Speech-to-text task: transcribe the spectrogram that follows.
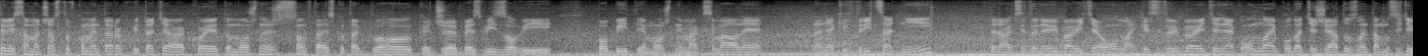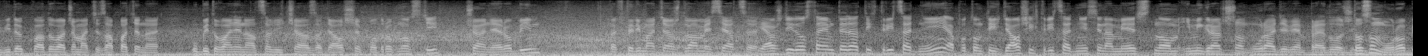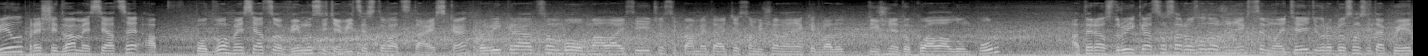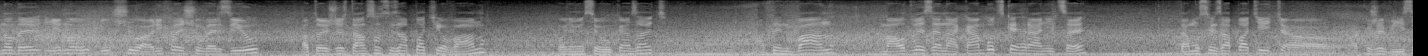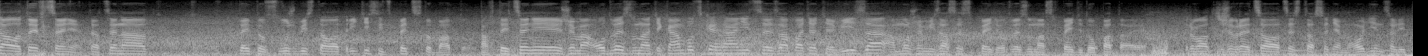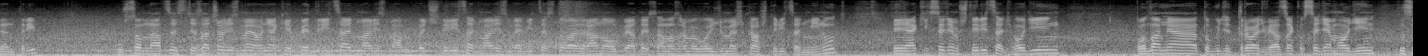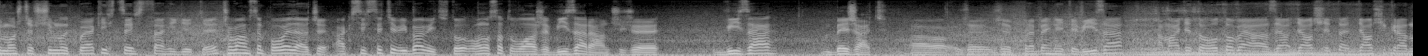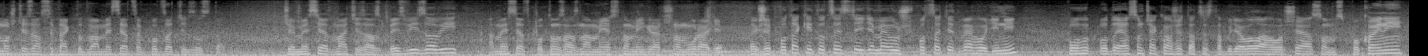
Niektorí sa ma často v komentároch pýtate, ako je to možné, že som v Tajsku tak dlho, keďže bezvízový pobyt je možný maximálne na nejakých 30 dní. Teda ak si to nevybavíte online. Keď si to vybavíte nejak online, podáte žiadosť, len tam musíte vydokladovať, že máte zaplatené ubytovanie na celý čas a ďalšie podrobnosti, čo ja nerobím tak vtedy máte až 2 mesiace. Ja vždy dostanem teda tých 30 dní a potom tých ďalších 30 dní si na miestnom imigračnom úrade viem predložiť. To som urobil, prešli 2 mesiace a po dvoch mesiacoch vy musíte vycestovať z Tajska. Prvýkrát som bol v Malajsii, čo si pamätáte, som išiel na nejaké 2 týždne do Kuala Lumpur. A teraz druhýkrát som sa rozhodol, že nechcem leteť, urobil som si takú jednoduchšiu a rýchlejšiu verziu a to je, že tam som si zaplatil van, pôjdeme si ho ukázať ten van ma odveze na kambodské hranice. Tam musím zaplatiť akože víza, ale to je v cene. Tá cena tejto služby stala 3500 batov. A v tej cene je, že ma odvezú na tie kambodské hranice, zaplaťate víza a môže mi zase späť, odvezú ma späť do Pataje. Trvá, že vraj celá cesta 7 hodín, celý ten trip. Už som na ceste, začali sme o nejakej 5.30, mali sme, alebo 5.40, mali sme vycestovať ráno o 5.00, samozrejme vodič meškal 40 minút je nejakých 7-40 hodín. Podľa mňa to bude trvať viac ako 7 hodín. Tu si môžete všimnúť, po akých cestách idete. Čo vám chcem povedať, že ak si chcete vybaviť, to, ono sa to volá, že Visa Run, čiže víza bežať. A, že, že prebehnete víza a máte to hotové a ďalší, ďalší krát môžete zase takto 2 mesiace v podstate zostať. Čiže mesiac máte zase bezvízový a mesiac potom zase na miestnom migračnom úrade. Takže po takejto ceste ideme už v podstate 2 hodiny ja som čakal, že tá cesta bude oveľa horšia, ja som spokojný.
